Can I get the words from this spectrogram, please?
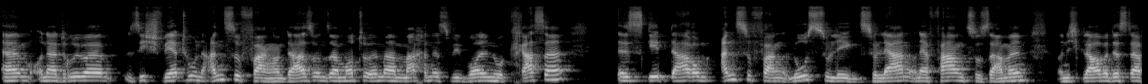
ähm, und darüber sich schwer tun anzufangen. Und da ist unser Motto immer, machen es, wir wollen nur krasser. Es geht darum, anzufangen, loszulegen, zu lernen und Erfahrung zu sammeln. Und ich glaube, dass da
